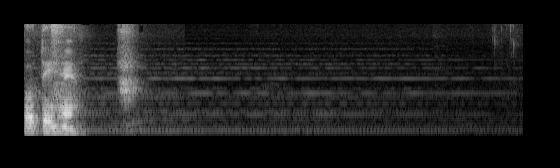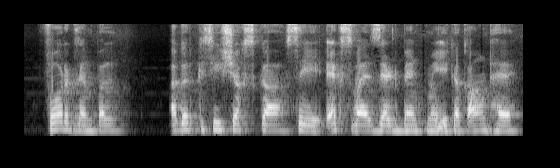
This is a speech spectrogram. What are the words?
होते हैं। फॉर एग्ज़ाम्पल अगर किसी शख्स का से एक्स वाई जेड बैंक में एक अकाउंट है,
